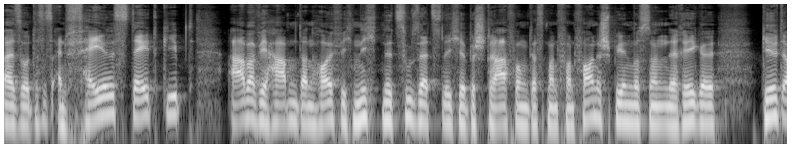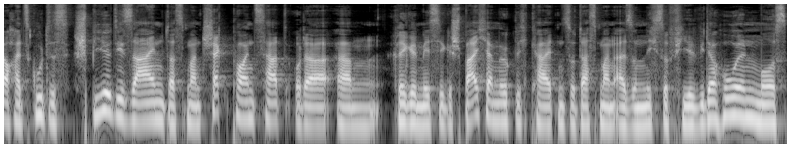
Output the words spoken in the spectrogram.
also dass es ein Fail-State gibt, aber wir haben dann häufig nicht eine zusätzliche Bestrafung, dass man von vorne spielen muss, sondern in der Regel gilt auch als gutes Spieldesign, dass man Checkpoints hat oder ähm, regelmäßige Speichermöglichkeiten, so dass man also nicht so viel wiederholen muss,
